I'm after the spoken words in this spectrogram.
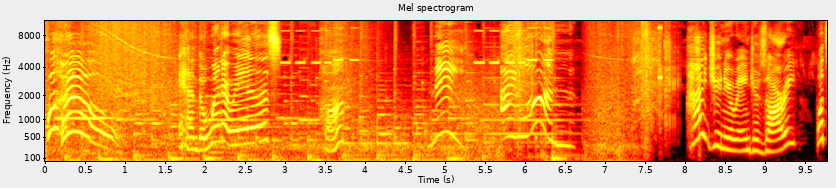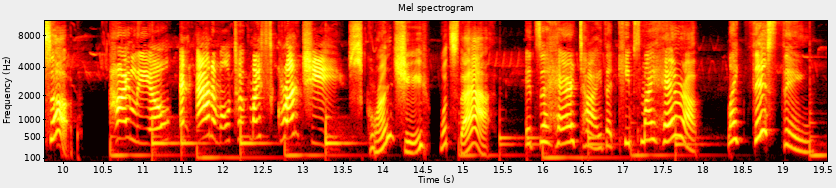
Woohoo! And the winner is. Huh? Junior Ranger Zari. What's up? Hi, Leo. An animal took my scrunchie. Scrunchy? What's that? It's a hair tie that keeps my hair up. Like this thing.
